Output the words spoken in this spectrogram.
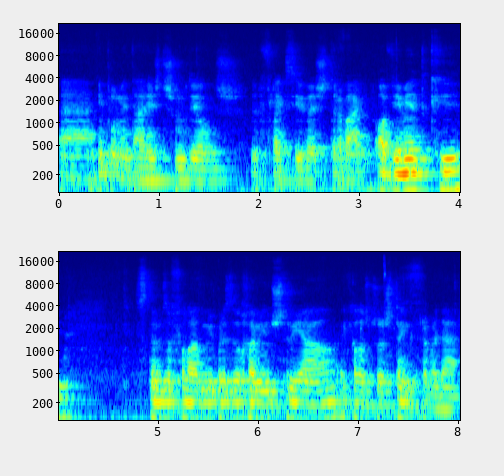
a implementar estes modelos flexíveis de trabalho. Obviamente que, se estamos a falar de uma empresa do ramo industrial, aquelas pessoas têm que trabalhar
